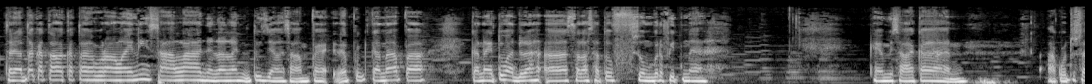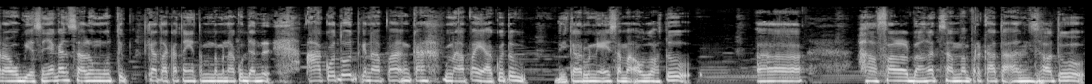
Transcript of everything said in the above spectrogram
ternyata kata-kata orang lain ini salah dan lain-lain itu jangan sampai. Tapi karena apa? Karena itu adalah uh, salah satu sumber fitnah kayak misalkan aku tuh selalu biasanya kan selalu ngutip kata-katanya teman-teman aku dan aku tuh kenapa engkah kenapa ya aku tuh dikaruniai sama Allah tuh uh, hafal banget sama perkataan satu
